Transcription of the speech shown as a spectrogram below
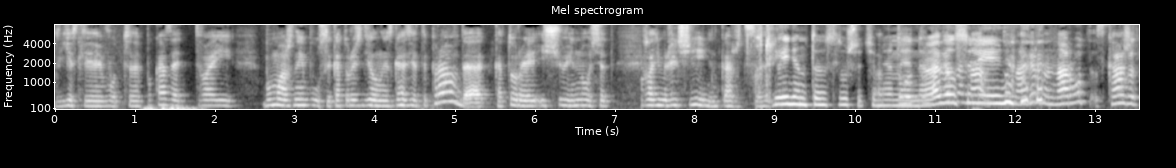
Если вот показать твои бумажные бусы, которые сделаны из газеты «Правда», которые еще и носят Владимир Ильич Ленин, кажется. Вот Ленин-то, слушайте, мне, то, мне нравился то, наверное, Ленин. То, наверное, народ скажет,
